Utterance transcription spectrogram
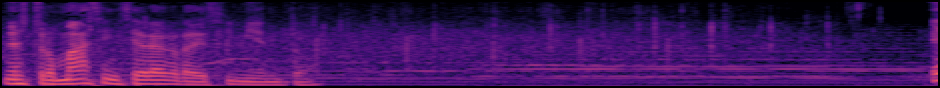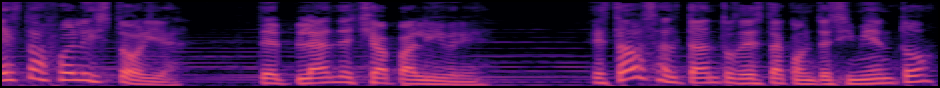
Nuestro más sincero agradecimiento. Esta fue la historia del plan de Chapa Libre. ¿Estabas al tanto de este acontecimiento?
